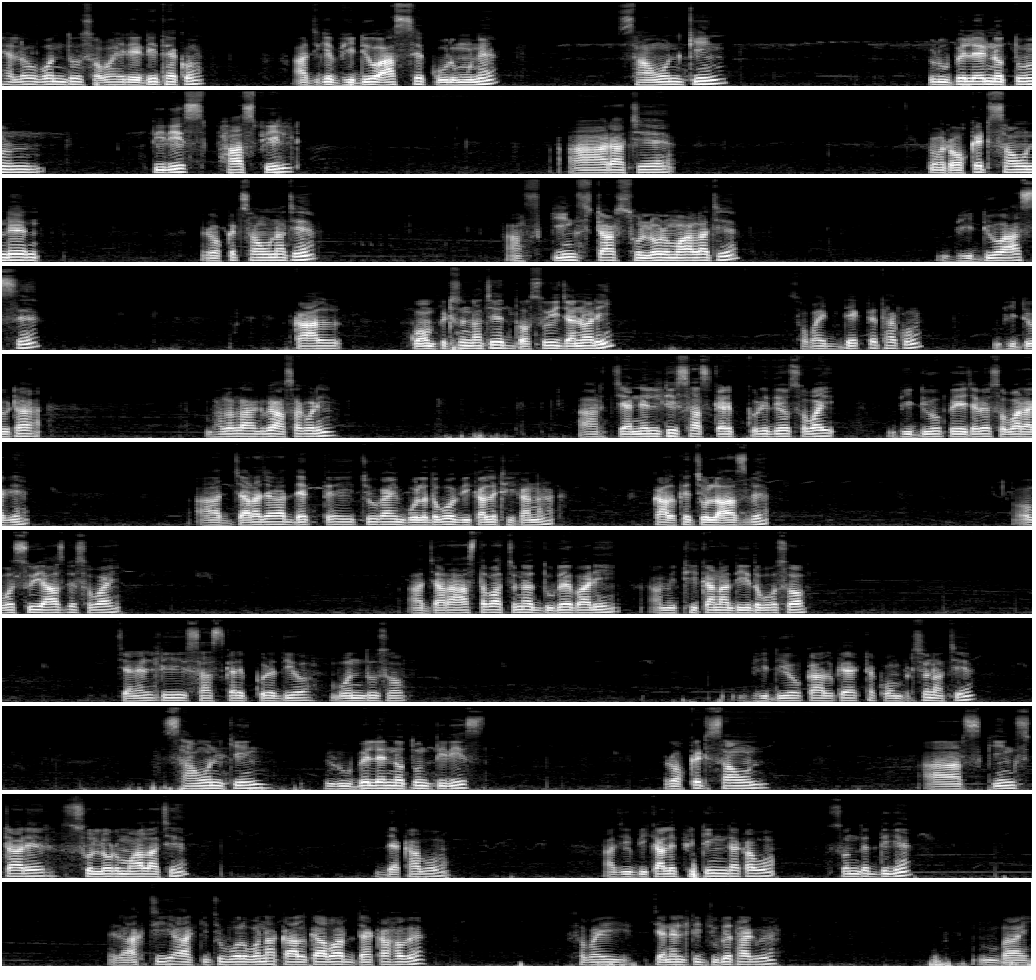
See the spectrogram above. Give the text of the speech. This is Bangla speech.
হ্যালো বন্ধু, সবাই রেডি থেকো। আজকে ভিডিও আসছে কুরমুনে সাউন্ড কিং রুপেলের নতুন তিরিশ ফার্স্ট ফিল্ড আর আছে তোমার রকেট সাউন্ডের রকেট সাউন্ড আছে। আর কিং স্টার ষোলোর মাল আছে। ভিডিও আসছে। কাল কম্পিটিশন আছে দশই জানুয়ারি। সবাই দেখতে থাকুন। ভিডিওটা ভালো লাগবে আশা করি। আর চ্যানেলটি সাবস্ক্রাইব করে দিও সবাই। ভিডিও পেয়ে যাবে সবার আগে। আর যারা যারা দেখতে ইচ্ছুক, আমি বলে দেবো বিকালে ঠিকানা। কালকে চলে আসবে। অবশ্যই আসবে সবাই। আর যারা আসতে পারছ না, দূরে বাড়ি, আমি ঠিকানা দিয়ে দেবো সব। চ্যানেলটি সাবস্ক্রাইব করে দিও, বন্ধু সব। ভিডিও কালকে একটা কম্পিটিশন আছে। সাউন্ড কিং রুবেলের নতুন তিরিশ রকেট সাউন্ড আর কিং স্টারের ষোলোর মাল আছে। দেখাবো। আজকে বিকালে ফিটিং দেখাবো সন্ধ্যের দিকে। রাখছি, আর কিছু বলব না, কালকে আবার দেখা হবে। সবাই চ্যানেলটি জুড়ে থাকবে। বাই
